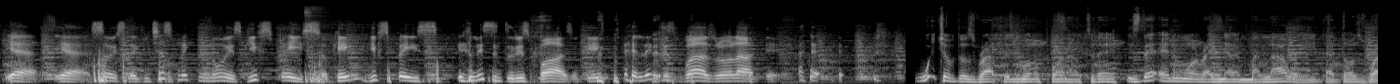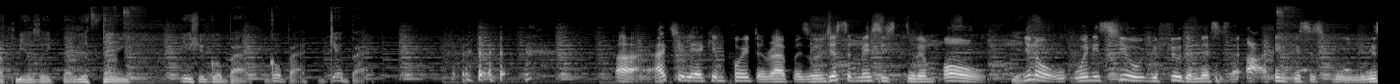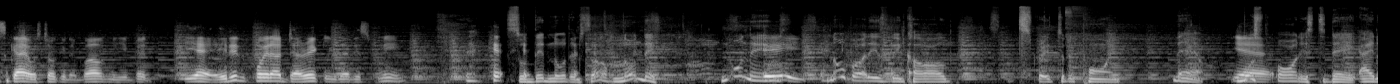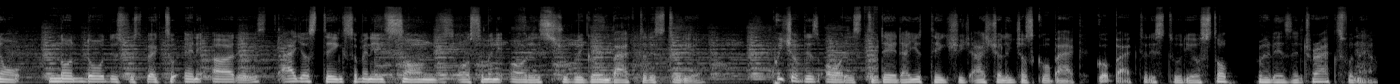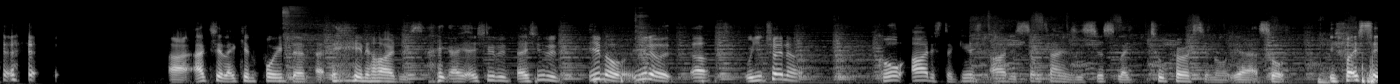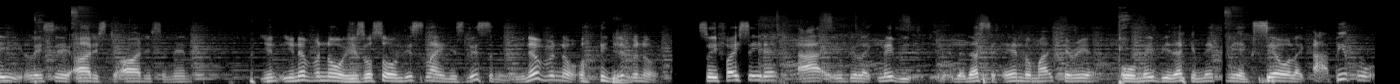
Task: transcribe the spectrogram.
yeah, yeah. So it's like you just make noise, give space, okay? Give space. Listen to these bars, okay? Let these bars roll out there. Which of those rappers you want to point out today? Is there anyone right now in Malawi that does rap music that you think you should go back, go back, get back? Uh, actually, I can point to rappers. It was just a message to them all. Yeah. You know, when it's you, you feel the message like, ah, I think this is me. This guy was talking about me. But yeah, he didn't point out directly that it's me. so they know themselves. No name, no names. Hey. Nobody's been called straight to the point. Now, Yeah. most artists today, I don't no no disrespect to any artist. I just think so many songs or so many artists should be going back to the studio. Which of these artists today that you think should actually just go back, go back to the studio, stop releasing tracks for now? Uh, actually, I can point that uh, in artists. Like, I, I shouldn't. I shouldn't. You know. You know. Uh, when you're trying to go artist against artist, sometimes it's just like too personal. Yeah. So. If I say, let's say, artist to artist, and then you you never know. He's also on this line. He's listening. You never know. you Yeah. never know. So if I say that, ah, you'll be like, maybe that's the end of my career, or maybe that can make me excel. Like, ah, people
